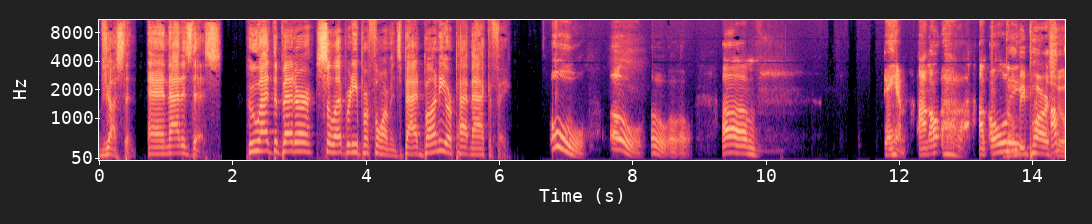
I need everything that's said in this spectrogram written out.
Justin, and that is this: Who had the better celebrity performance, Bad Bunny or Pat McAfee? Oh, oh, oh, oh, oh. Um, damn. I'm. o- Uh, I'm only. Don't be partial.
